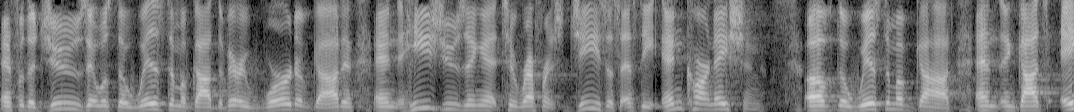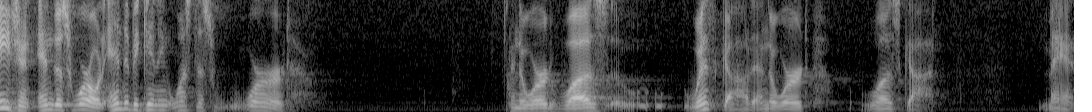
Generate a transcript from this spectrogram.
and for the Jews, it was the wisdom of God, the very word of God, and and he's using it to reference Jesus as the incarnation of the wisdom of God and, and God's agent in this world. In the beginning was this word. And the word was with God, and the Word was God. Man,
